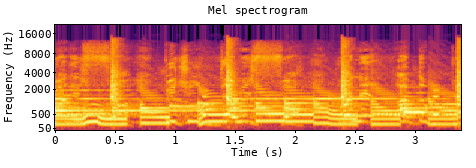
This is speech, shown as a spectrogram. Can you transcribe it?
Did you dumb as? Run it up the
